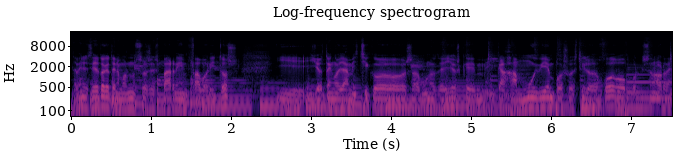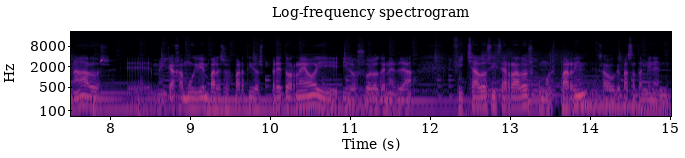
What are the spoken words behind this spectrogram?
También es cierto que tenemos nuestros sparring favoritos y, yo tengo ya mis chicos, algunos de ellos que me encajan muy bien por su estilo de juego, porque son ordenados, eh, me encajan muy bien para esos partidos pre-torneo y, los suelo tener ya fichados y cerrados como sparring. Es algo que pasa también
